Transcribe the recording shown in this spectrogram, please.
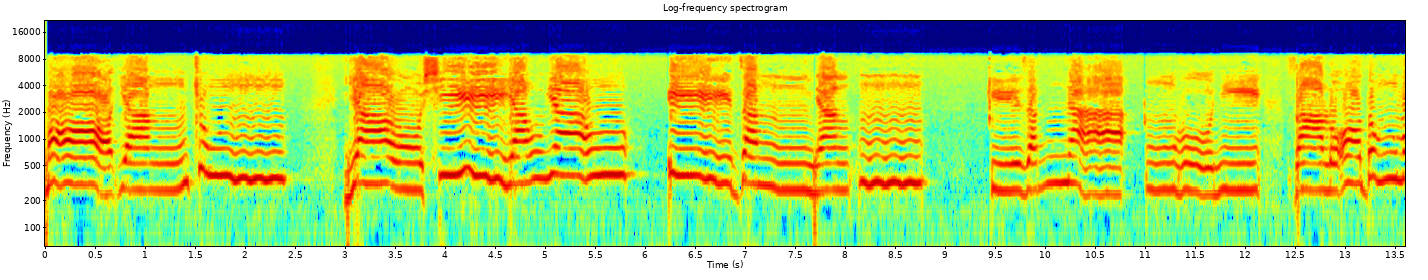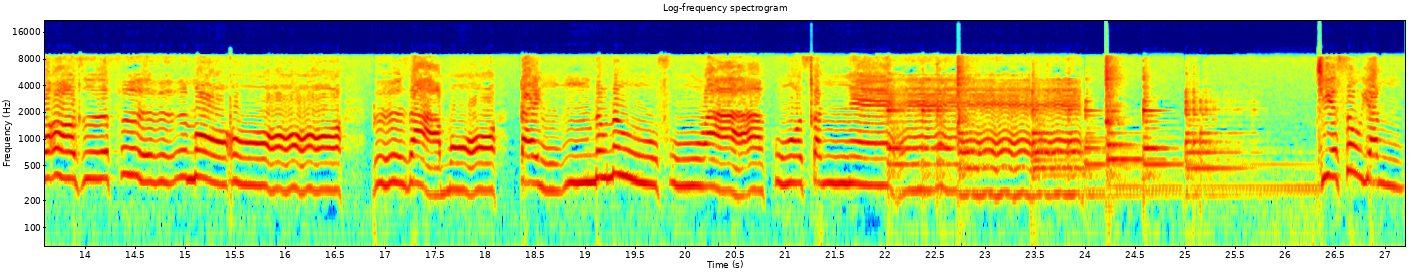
莫阳中要喜要要一张娘，给人啊五年上罗东我是父母，为啥么等奴奴夫啊过生哎？接受养，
